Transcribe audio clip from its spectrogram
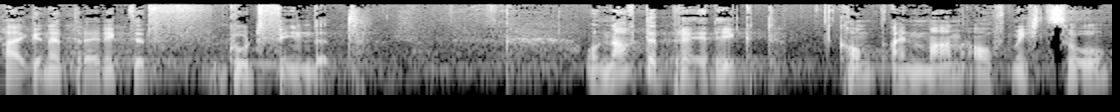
eigene Predigter gut findet. Und nach der Predigt kommt ein Mann auf mich zu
